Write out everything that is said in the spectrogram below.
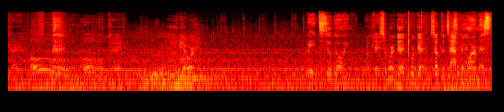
Okay. Oh, oh, okay. Um, yeah, we're Wait, still going. okay. So we're good. We're good. Something's It's happening. alarmist.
